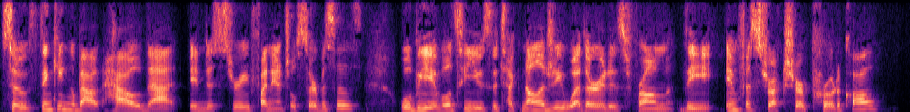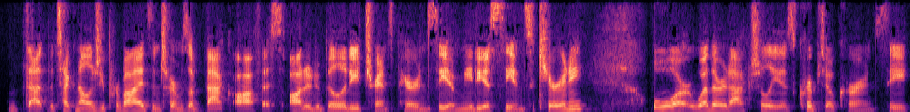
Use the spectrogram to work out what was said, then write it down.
So thinking about how that industry, financial services, will be able to use the technology, whether it is from the infrastructure protocol that the technology provides in terms of back office auditability, transparency, immediacy, and security, or whether it actually is cryptocurrency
